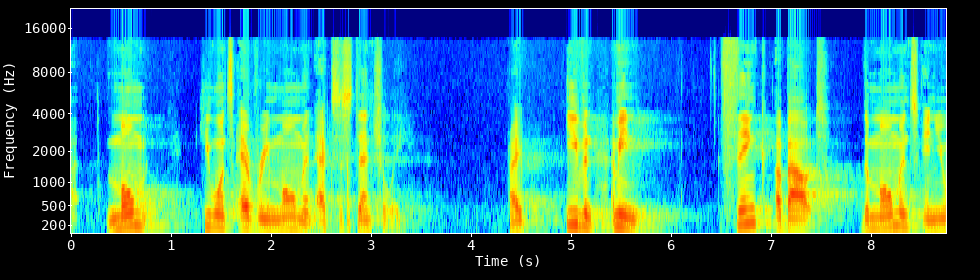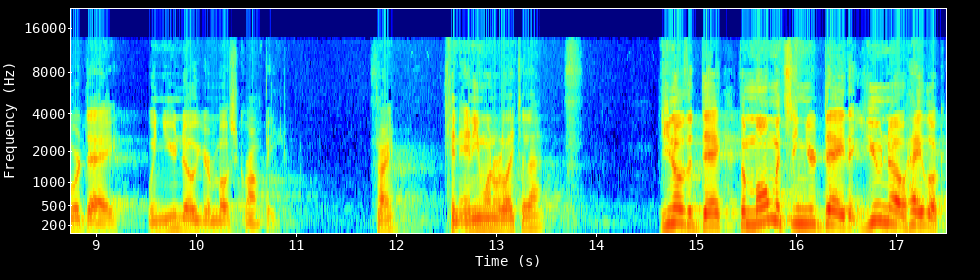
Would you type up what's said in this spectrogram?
uh, moment, He wants every moment existentially, right? Even, I mean, think about the moments in your day when you know you're most grumpy, right? Can anyone relate to that? Do you know the day, the moments in your day that you know, hey, look,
